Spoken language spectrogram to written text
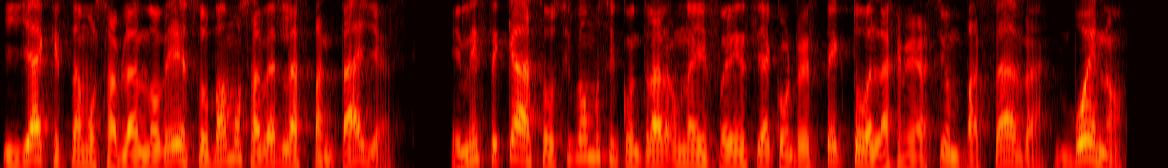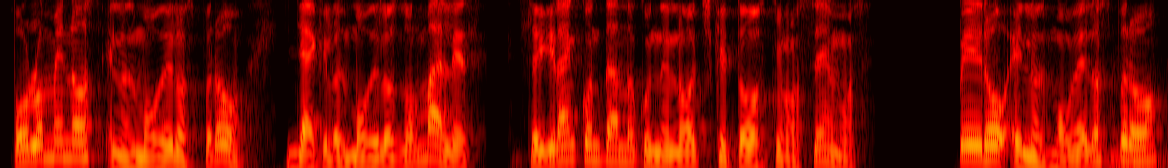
Y ya que estamos hablando de eso, vamos a ver las pantallas. En este caso, sí vamos a encontrar una diferencia con respecto a la generación pasada. Bueno, por lo menos en los modelos Pro, ya que los modelos normales seguirán contando con el notch que todos conocemos. Pero en los modelos Pro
